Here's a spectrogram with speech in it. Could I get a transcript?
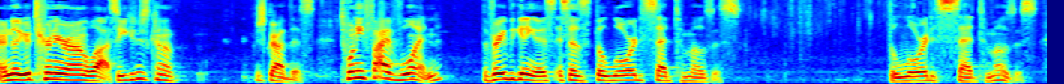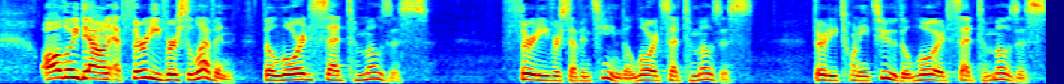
I know you're turning around a lot, so you can just kind of just grab this. 25 1, the very beginning of this, it says, The Lord said to Moses. The Lord said to Moses. All the way down at 30, verse 11, the Lord said to Moses. 30, verse 17, the Lord said to Moses. 30, 22, the Lord said to Moses.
